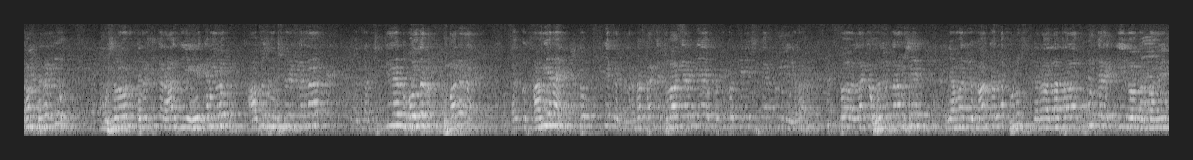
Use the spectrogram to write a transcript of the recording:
تو ہم ترقی مسلمان ترقی کا راز یہ ہے کہ ہم لوگ آپس میں مشورے کرنا چھٹی ہے تو بول دینا چھپا دینا اگر کوئی خامیاں ہے تو یہ کر دینا۔ تاکہ چھپا کے رکھتے ہیں پرتی شکایت ملے گا۔ تو اللہ کے فضل کرم سے یہ ہمارے جو کام کرتا ہے۔ خلوص کر رہا اللہ تعالیٰ قبول کرے، یہ دعا کرتا ہوں میں۔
